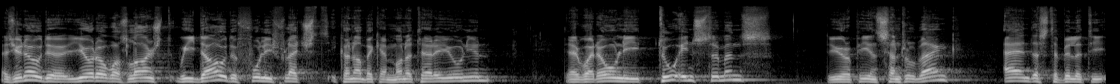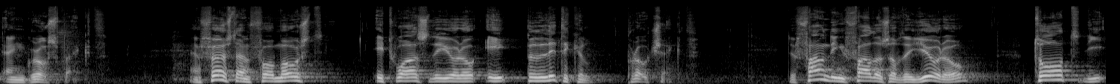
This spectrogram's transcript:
As you know, the Euro was launched without a fully fledged economic and monetary union. There were only two instruments, the European Central Bank and the Stability and Growth Pact. And first and foremost, it was the Euro a political project. The founding fathers of the Euro thought the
